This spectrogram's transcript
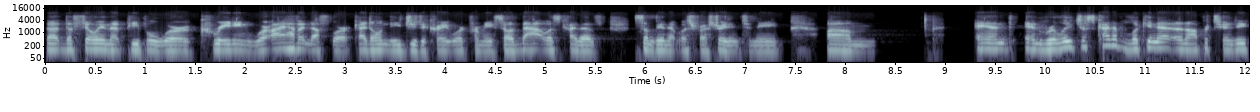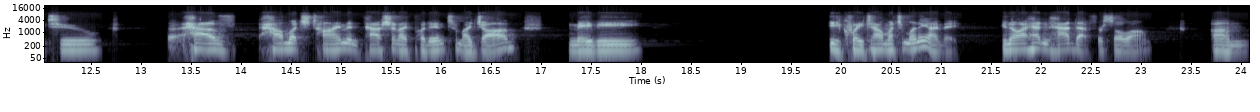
the, the feeling that people were creating where I have enough work, I don't need you to create work for me. So that was kind of something that was frustrating to me. Um, and and really just kind of looking at an opportunity to uh, have how much time and passion I put into my job maybe equate to how much money I made. You know, I hadn't had that for so long. Um,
